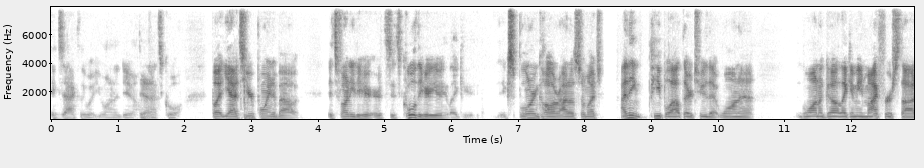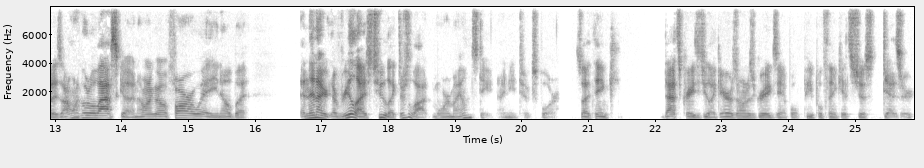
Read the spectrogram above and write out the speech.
exactly what you want to do. Yeah. and that's cool. But yeah, to your point about it's funny to hear. It's it's cool to hear you like exploring Colorado so much. I think people out there too that wanna wanna go. Like I mean, my first thought is I want to go to Alaska and I want to go far away, you know. But and then I, I realized too, like there's a lot more in my own state I need to explore. So I think that's crazy too. Like Arizona is a great example. People think it's just desert,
